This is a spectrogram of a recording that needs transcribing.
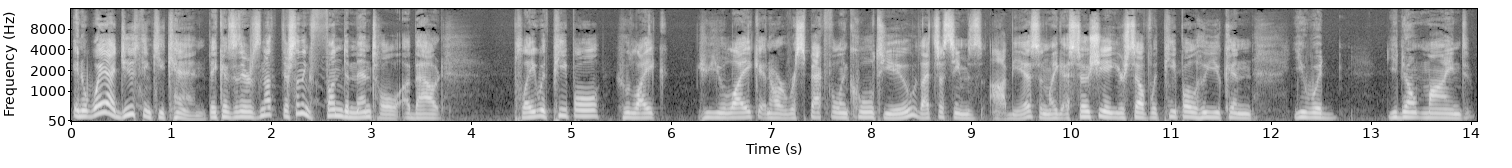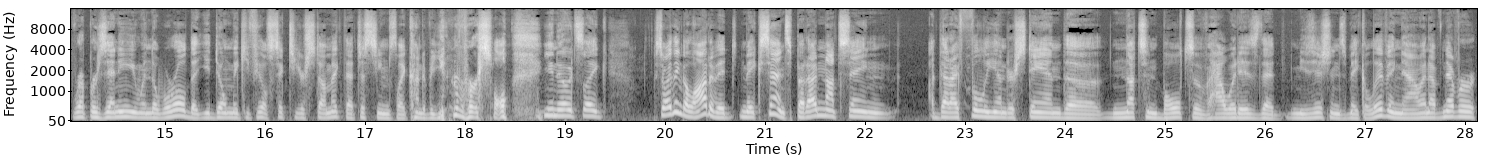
In a way, I do think you can because there's not there's something fundamental about play with people who like who you like and are respectful and cool to you. That just seems obvious, and like associate yourself with people who you can you would you don't mind representing you in the world that you don't make you feel sick to your stomach. That just seems like kind of a universal. You know, it's like so I think a lot of it makes sense, but I'm not saying that I fully understand the nuts and bolts of how it is that musicians make a living now. And I've never,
